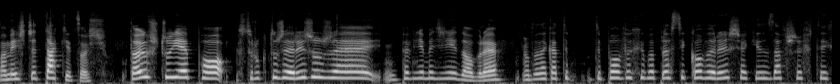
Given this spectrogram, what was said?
Mam jeszcze takie coś. To już czuję po strukturze ryżu, że pewnie będzie niedobre. No to taka typ, typowy chyba plastikowy ryż, jak jest zawsze w tych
